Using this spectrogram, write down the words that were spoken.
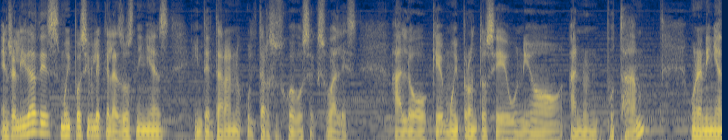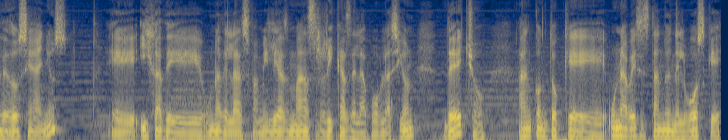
En realidad es muy posible que las dos niñas intentaran ocultar sus juegos sexuales, a lo que muy pronto se unió Anun Putam, una niña de 12 años, eh, hija de una de las familias más ricas de la población. De hecho, han contó que una vez estando en el bosque,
